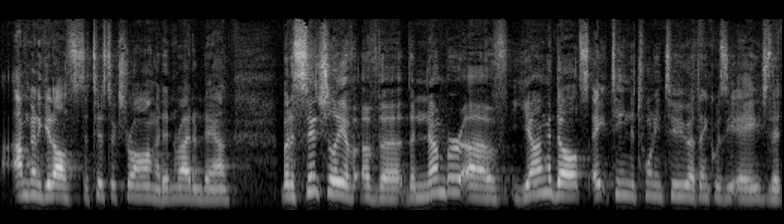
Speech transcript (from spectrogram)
I'm going to get all the statistics wrong, I didn't write them down, but essentially, of, of the, the number of young adults, 18 to 22, I think was the age, that,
